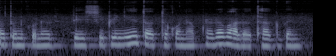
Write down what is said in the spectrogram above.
নতুন কোনো রেসিপি নিয়ে। ততক্ষণ আপনারা ভালো থাকবেন।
